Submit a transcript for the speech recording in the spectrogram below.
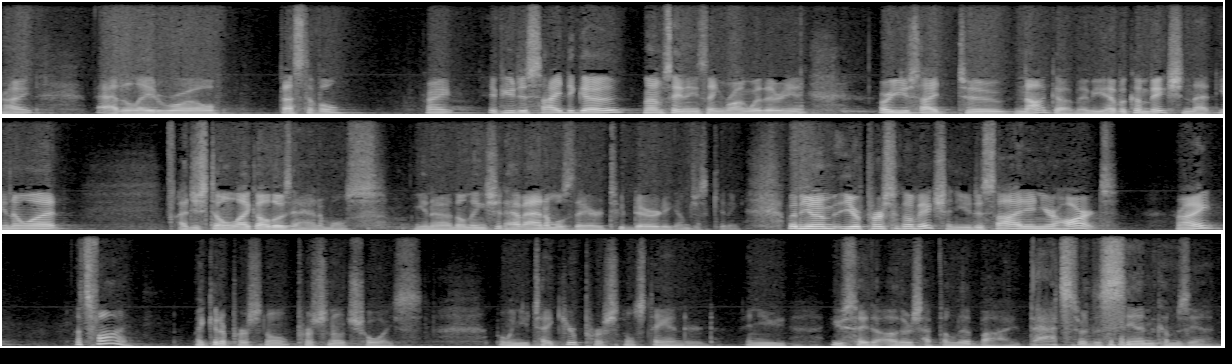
right? Adelaide Royal Festival, right? If you decide to go, I'm not saying anything wrong with it or anything, or you decide to not go. Maybe you have a conviction that, you know what, I just don't like all those animals. You know, I don't think you should have animals there. Too dirty. I'm just kidding. But you know, your personal conviction, you decide in your heart, right? That's fine. Make it a personal personal choice. But when you take your personal standard and you you say that others have to live by. That's where the sin comes in.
